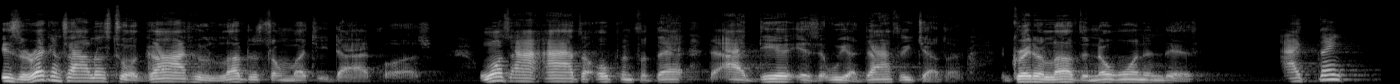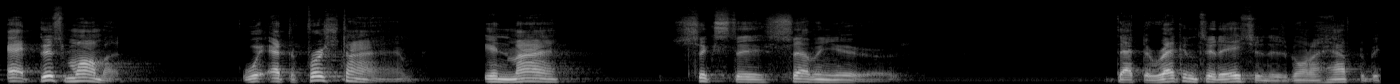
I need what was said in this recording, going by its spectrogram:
is to reconcile us to a God who loved us so much he died for us. Once our eyes are open for that, the idea is that we are die for each other. Greater love than no one in this. I think at this moment, we're at the first time in my 67 years that the reconciliation is going to have to be,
